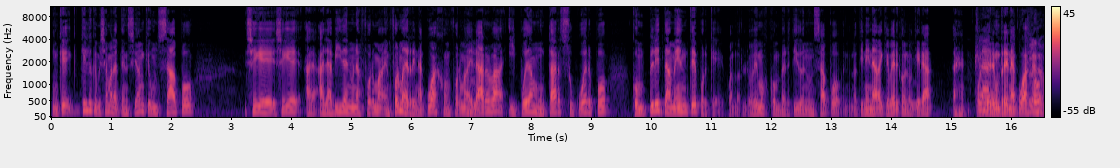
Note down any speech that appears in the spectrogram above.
¿En qué, qué, es lo que me llama la atención que un sapo llegue, llegue a, la vida en una forma, en forma de renacuajo, en forma de larva y pueda mutar su cuerpo completamente, porque cuando lo vemos convertido en un sapo no tiene nada que ver con lo que era cuando era un renacuajo.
